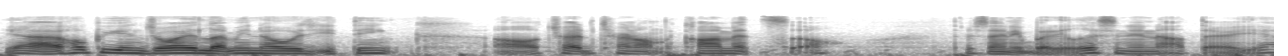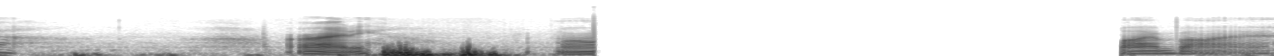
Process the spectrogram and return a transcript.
yeah, I hope you enjoyed. Let me know what you think. I'll try to turn on the comments, so if there's anybody listening out there, yeah. Alrighty. Bye bye.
